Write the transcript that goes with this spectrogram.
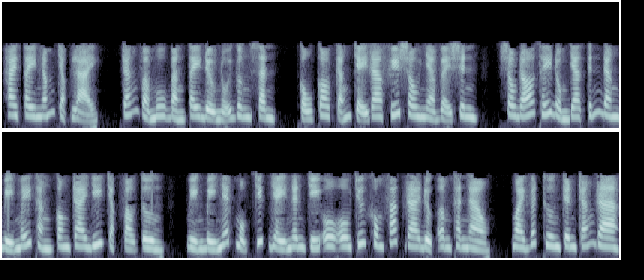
hai tay nắm chặt lại, trán và mu bàn tay đều nổi gân xanh, cậu co cẳng chạy ra phía sau nhà vệ sinh, sau đó thấy đồng gia tính đang bị mấy thằng con trai dí chặt vào tường, miệng bị nhét một chiếc giày nên chỉ ô ô chứ không phát ra được âm thanh nào, ngoài vết thương trên trán ra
